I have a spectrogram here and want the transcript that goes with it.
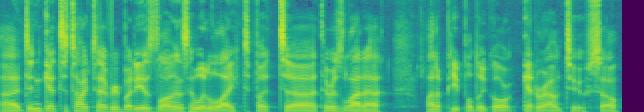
Uh, didn't get to talk to everybody as long as I would have liked, but uh, there was a lot of a lot of people to go get around to. So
